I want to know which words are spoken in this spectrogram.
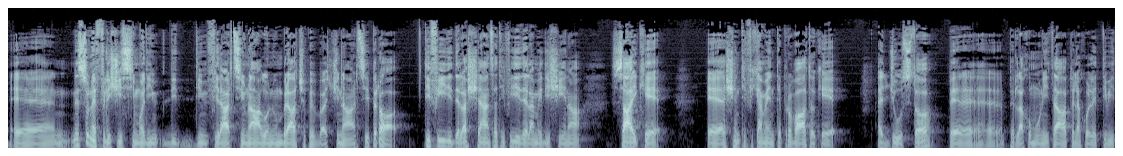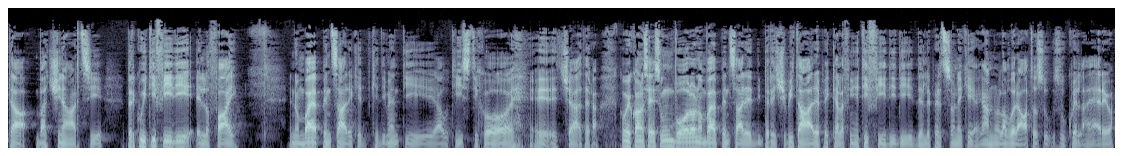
Eh, nessuno è felicissimo di, di- di infilarsi un ago in un braccio per vaccinarsi, però ti fidi della scienza, ti fidi della medicina, sai che è scientificamente provato che è giusto per, per la comunità, per la collettività vaccinarsi, per cui ti fidi e lo fai. E non vai a pensare che, che diventi autistico, e- e- eccetera. Come quando sei su un volo, non vai a pensare di precipitare perché alla fine ti fidi di- delle persone che hanno lavorato su, su quell'aereo.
